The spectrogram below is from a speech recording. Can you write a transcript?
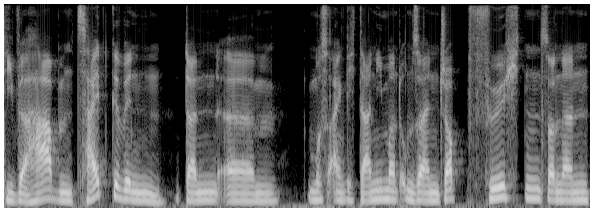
die wir haben, Zeit gewinnen, dann ähm, muss eigentlich da niemand um seinen Job fürchten, sondern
